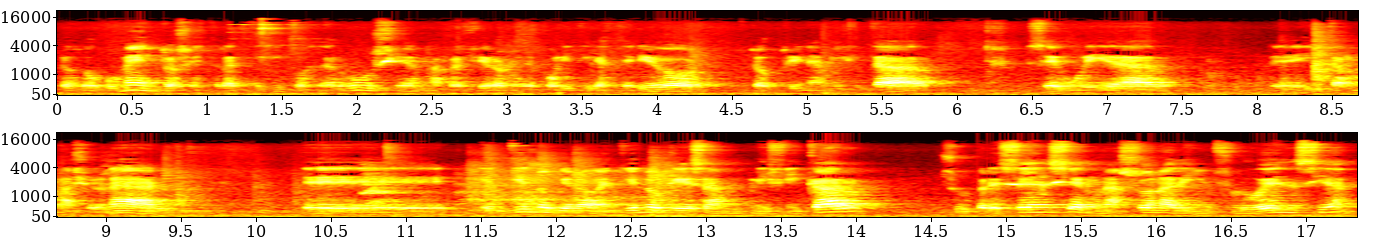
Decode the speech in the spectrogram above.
los documentos estratégicos de Rusia, me refiero a los de política exterior, doctrina militar, seguridad eh, internacional, eh, entiendo que no, entiendo que es amplificar su presencia en una zona de influencia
